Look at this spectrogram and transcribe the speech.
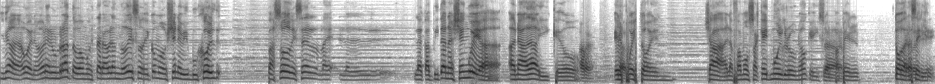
y nada, bueno, ahora en un rato vamos a estar hablando de eso, de cómo Genevieve Buchholz pasó de ser la, la- la capitana Shenway a, a nada y quedó Arre. el claro. puesto en ya la famosa Kate Mulgrew, ¿no? Que hizo Claro. el papel toda la Claro, serie. sí.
